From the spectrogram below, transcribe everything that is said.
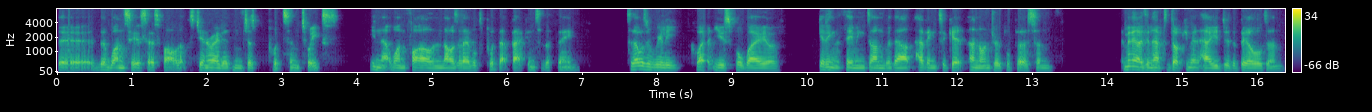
the, the one CSS file that was generated and just put some tweaks in that one file and I was able to put that back into the theme. So that was a really quite useful way of getting the theming done without having to get a non-Drupal person. I mean, I didn't have to document how you do the build and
